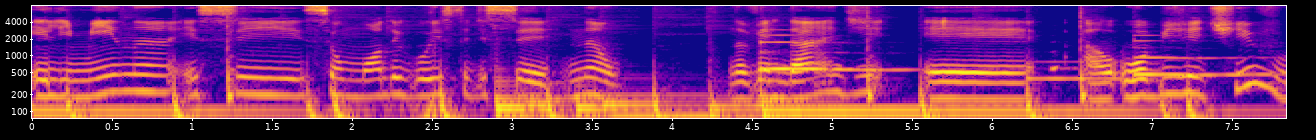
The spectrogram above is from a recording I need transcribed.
elimina esse seu modo egoísta de ser. Não, na verdade, é, objetivo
